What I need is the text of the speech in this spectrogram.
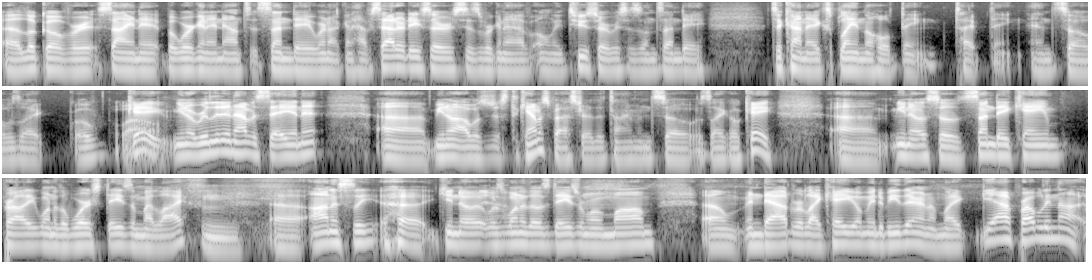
Uh, look over it, sign it. But we're gonna announce it Sunday. We're not gonna have Saturday services. We're gonna have only two services on Sunday to kind of explain the whole thing type thing. And so it was like, okay, Wow. you know, really didn't have a say in it. Uh, you know, I was just the campus pastor at the time, and so it was like, okay, um, you know, so Sunday came, probably one of the worst days of my life. Mm. Uh, honestly, uh, you know, it was one of those days where my mom um, and dad were like, "Hey, you want me to be there?" And I'm like, "Yeah, probably not."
